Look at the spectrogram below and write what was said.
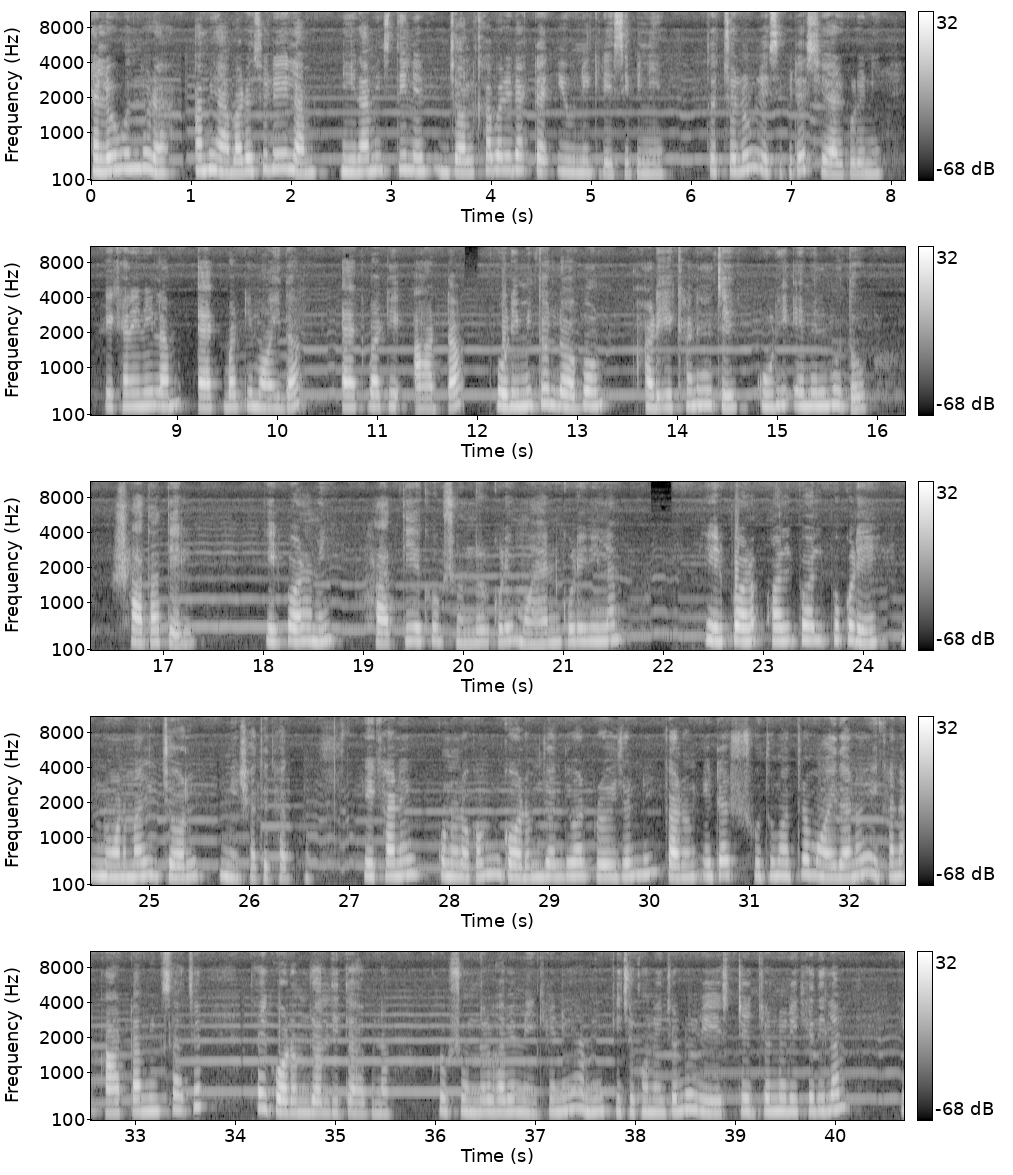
Hello বন্ধুরা, আমি আবারও চলে এলাম নিরামিষ দিনের জলখাবারের একটা ইউনিক রেসিপি নিয়ে। তো চলুন রেসিপিটা শেয়ার করে নিই। এখানে নিলাম এক বাটি ময়দা, এক বাটি আটা, পরিমিত লবণ, আর এখানে আছে কুড়ি এমএল মতো সাদা তেল। এরপর আমি হাত দিয়ে খুব সুন্দর করে ময়ান করে নিলাম। এরপর অল্প অল্প করে নর্মাল জল মেশাতে থাকব। এখানে কোনো রকম গরম জল দেওয়ার প্রয়োজন নেই, কারণ এটা শুধুমাত্র ময়দা নয়, এখানে আটা মিক্স আছে, তাই গরম জল দিতে হবে না। খুব সুন্দরভাবে মেখে নিয়ে আমি কিছুক্ষণের জন্য রেস্টের জন্য রেখে দিলাম।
